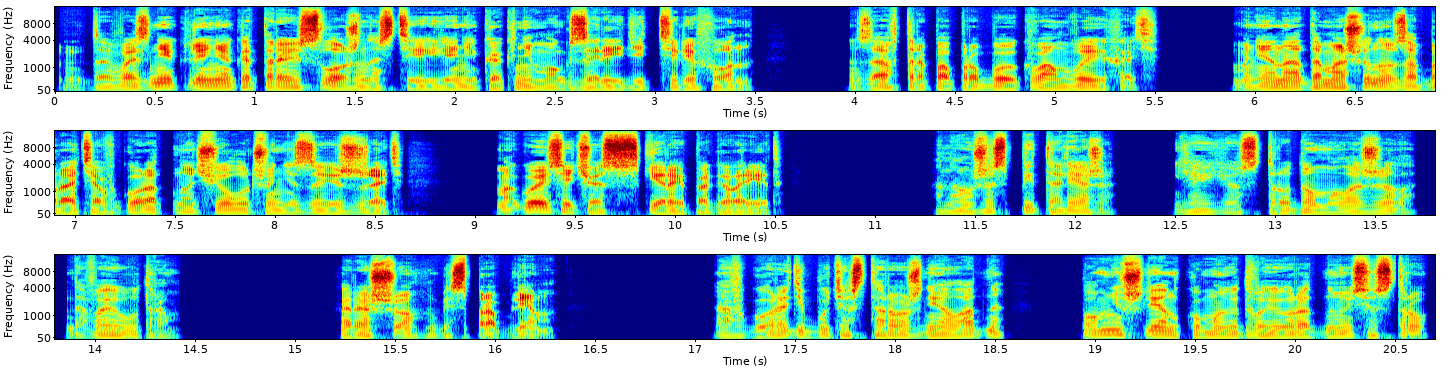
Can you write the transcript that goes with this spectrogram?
«Да возникли некоторые сложности, и я никак не мог зарядить телефон. Завтра попробую к вам выехать. Мне надо машину забрать, а в город ночью лучше не заезжать. Могу я сейчас с Кирой поговорить?» «Она уже спит, Олежа. Я ее с трудом уложила. Давай утром». «Хорошо, без проблем». А в городе будь осторожнее, ладно? Помнишь Ленку, мою двоюродную сестру?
